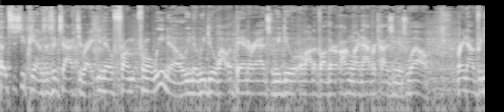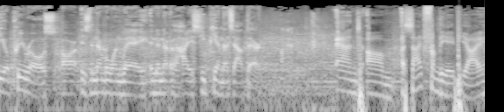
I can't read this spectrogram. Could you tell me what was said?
Uh, it's the CPMS. That's exactly right. You know, from from what we know, you know, we do a lot with banner ads, and we do a lot of other online advertising as well. Right now, video pre-rolls are is the number one way and the, the highest CPM that's out there. And um, aside from the API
